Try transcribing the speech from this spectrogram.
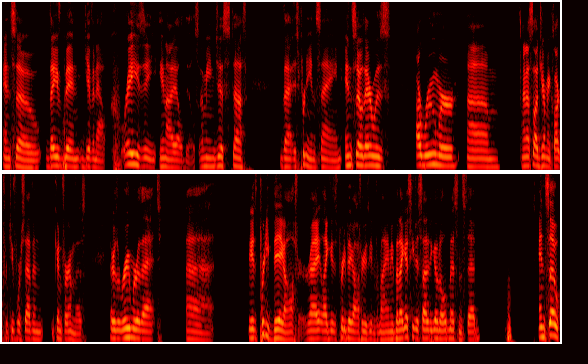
And so they've been giving out crazy NIL deals. I mean, just stuff that is pretty insane. And so there was a rumor, um, and I saw Jeremy Clark from 247 confirm this. There's a rumor that uh, it's pretty big offer, right? Like it's a pretty big offer he was getting from Miami, but I guess he decided to go to Ole Miss instead. And so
